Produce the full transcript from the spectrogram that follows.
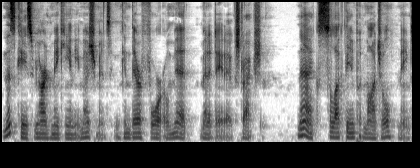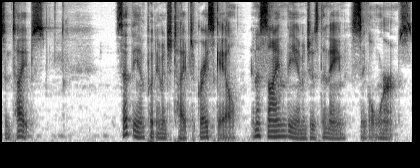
In this case, we aren't making any measurements and can therefore omit metadata extraction. Next, select the input module names and types. Set the input image type to grayscale and assign the images the name single worms.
